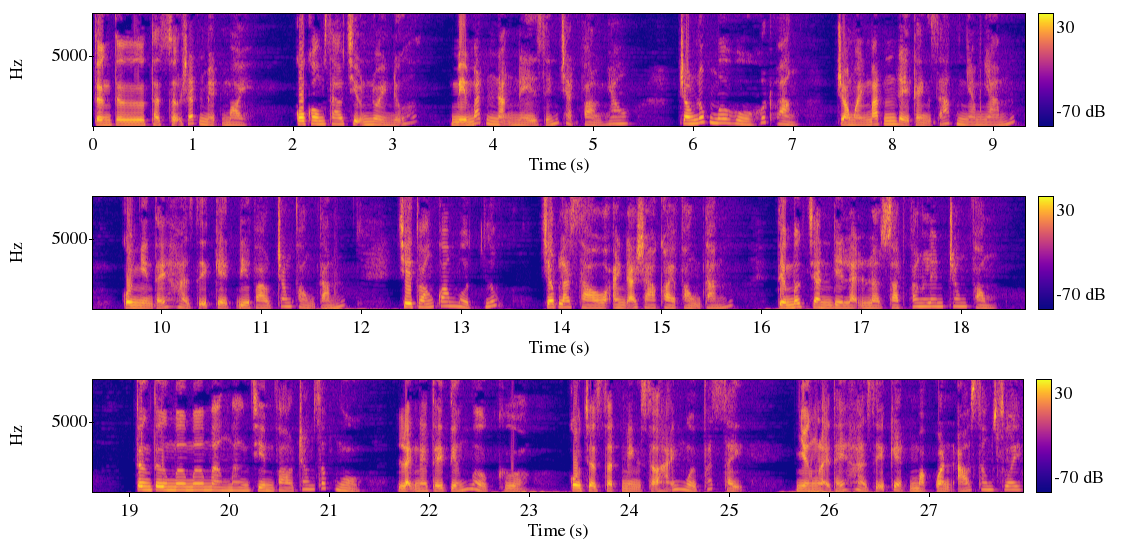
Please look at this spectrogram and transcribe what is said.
Từng từ thật sự rất mệt mỏi. Cô không sao chịu nổi nữa. Mí mắt nặng nề dính chặt vào nhau. Trong lúc mơ hồ hốt hoảng, trong ánh mắt để cảnh giác nhắm nhắm, cô nhìn thấy Hà Dĩ Kiệt đi vào trong phòng tắm. Chỉ thoáng qua một lúc, chốc lát sau anh đã ra khỏi phòng tắm. Tiếng bước chân đi lại loạt soạt vang lên trong phòng. Từng từ mơ mơ màng màng chìm vào trong giấc ngủ, lại nghe thấy tiếng mở cửa. Cô chợt giật mình sợ hãi ngồi phát dậy, nhưng lại thấy Hà Dĩ Kiệt mặc quần áo xong xuôi.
